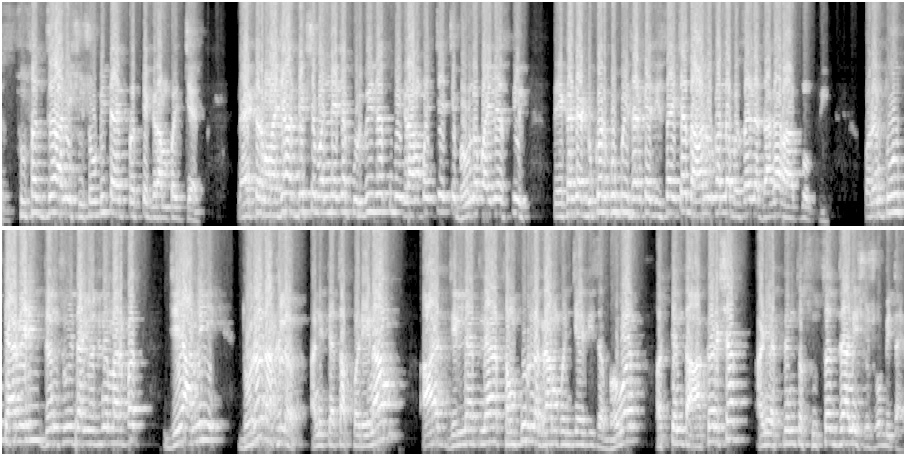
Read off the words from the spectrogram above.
सुसज्ज आणि सुशोभित आहेत प्रत्येक ग्रामपंचायत. नाहीतर माझ्या अध्यक्ष बनण्याच्या पूर्वी जर तुम्ही ग्रामपंचायतचे भवन पाहिले असतील तर एखाद्या डुकर खोपडीसारख्या दिसायच्या दहा लोकांना बसायला जागा राहत नव्हती. परंतु त्यावेळी जनसुविधा योजनेमार्फत जे आम्ही धोरण आखलं आणि त्याचा परिणाम आज जिल्ह्यातल्या संपूर्ण ग्रामपंचायतीचं भवन अत्यंत आकर्षक आणि अत्यंत सुसज्ज आणि सुशोभित आहे.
